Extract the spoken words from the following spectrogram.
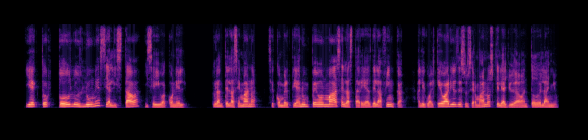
y Héctor todos los lunes se alistaba y se iba con él. Durante la semana se convertía en un peón más en las tareas de la finca, al igual que varios de sus hermanos que le ayudaban todo el año.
